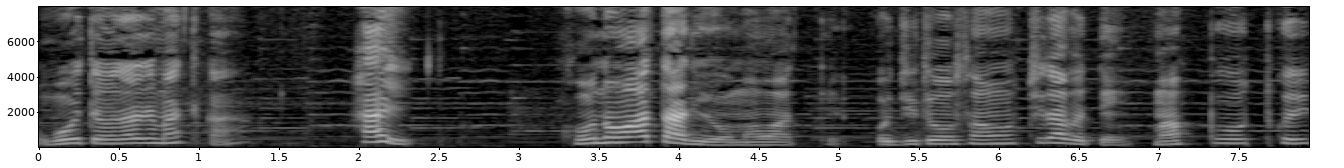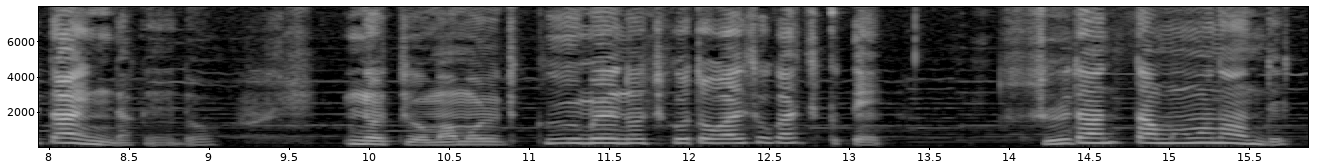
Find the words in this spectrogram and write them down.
覚えておられますか？はいこの辺りを回ってお地蔵さんを調べてマップを作りたいんだけれど命を守る救命の仕事が忙しくて中断したままなんです。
